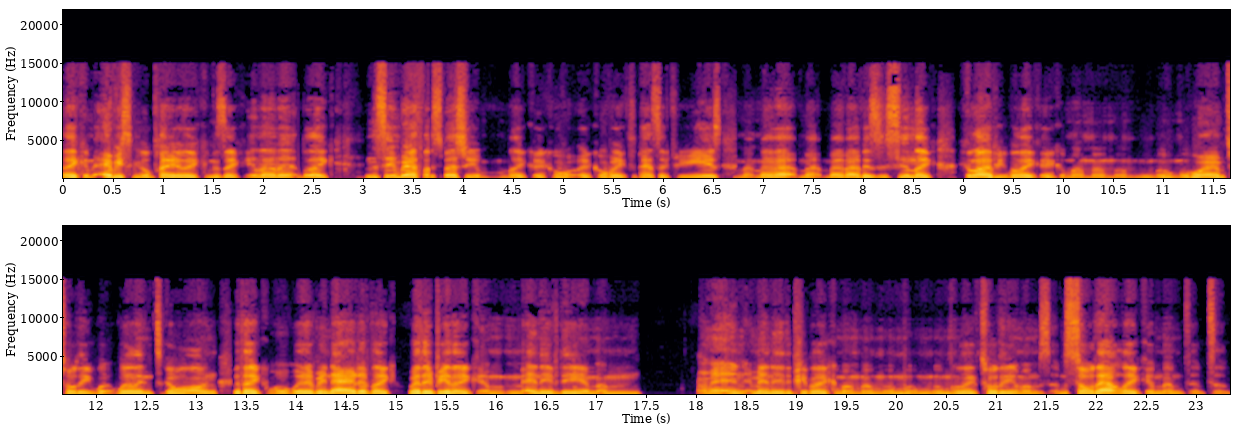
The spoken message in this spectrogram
like um, every single player like is like you know but like in the same breath, especially like, like, over like the past like few years, my vibe is seen like a lot of people like, who are totally w- willing to go along with like whatever narrative, like whether it be like um, any of the um, um and many of the people like um, um, um, who like totally um, sold out like um, to, to,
